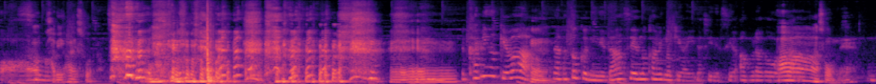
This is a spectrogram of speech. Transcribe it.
あカビ生えそうやな。へえ髪の毛は、うん。なんか特にね男性の髪の毛がいいらしいですよ。油が多いから、ああそうね。うん。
